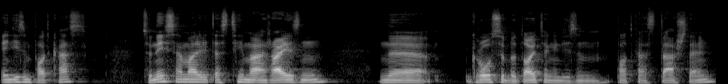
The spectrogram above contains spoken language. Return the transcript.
in diesem Podcast? Zunächst einmal wird das Thema Reisen eine große Bedeutung in diesem Podcast darstellen.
